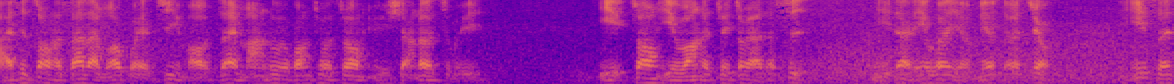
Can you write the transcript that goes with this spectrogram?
还是中了撒旦魔鬼的计谋，在忙碌的工作中与享乐主义遗中遗忘了最重要的事：你的灵魂有没有得救？你一生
